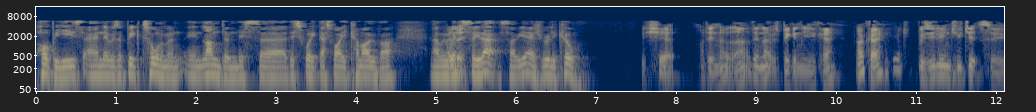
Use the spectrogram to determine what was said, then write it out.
hobby is. And there was a big tournament in London this uh, this week. That's why he come over, and we went to see that. So yeah, it's really cool. Shit, I didn't know that. I didn't know it was big in the UK. Okay, Brazilian Jiu Jitsu.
